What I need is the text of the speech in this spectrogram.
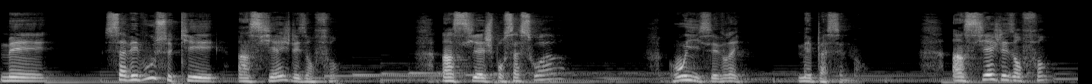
Mais savez-vous ce qu'est un siège, les enfants? Un siège pour s'asseoir? Oui, c'est vrai, mais pas seulement. Un siège, les enfants,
